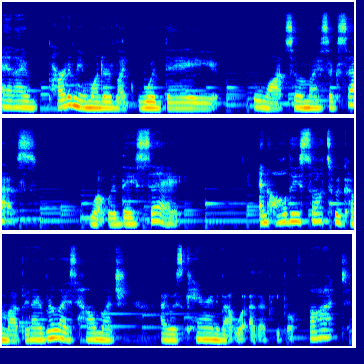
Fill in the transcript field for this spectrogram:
and I part of me wondered like would they want some of my success? What would they say? And all these thoughts would come up, and I realized how much I was caring about what other people thought,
